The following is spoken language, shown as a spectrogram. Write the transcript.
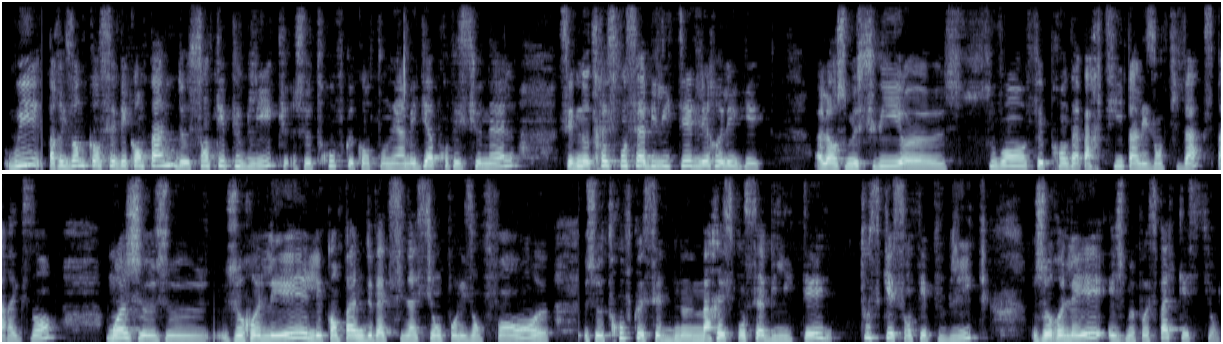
Oui, par exemple, quand c'est des campagnes de santé publique, je trouve que quand on est un média professionnel, c'est de notre responsabilité de les relayer. Alors, je me suis euh, souvent fait prendre à partie par les antivax, par exemple. Moi, je, je, je, relais les campagnes de vaccination pour les enfants. Euh, je trouve que c'est ma responsabilité. Tout ce qui est santé publique, je relais et je me pose pas de questions.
